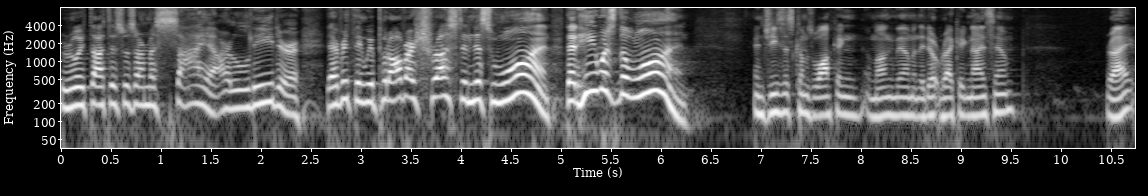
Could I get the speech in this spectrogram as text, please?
We really thought this was our Messiah, our leader, everything. We put all of our trust in this one, that he was the one. And Jesus comes walking among them and they don't recognize him. Right?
